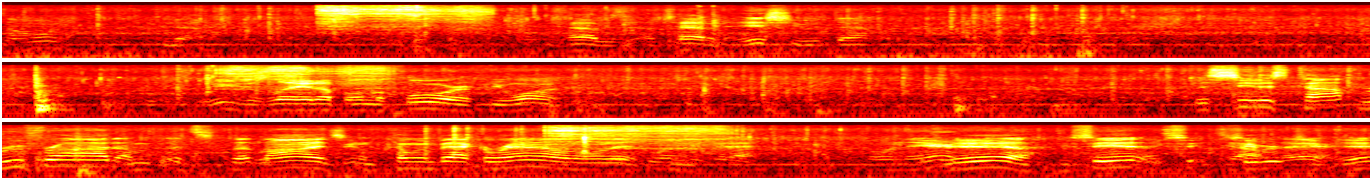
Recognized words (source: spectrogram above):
Someone? No. I was, I was having an issue with that. You can just lay it up on the floor if you want. Just see this top roof rod? I'm, it's, that line's I'm coming back around on it. Which one is that? Going there? Yeah, you see it? See, see where- there. Yeah.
